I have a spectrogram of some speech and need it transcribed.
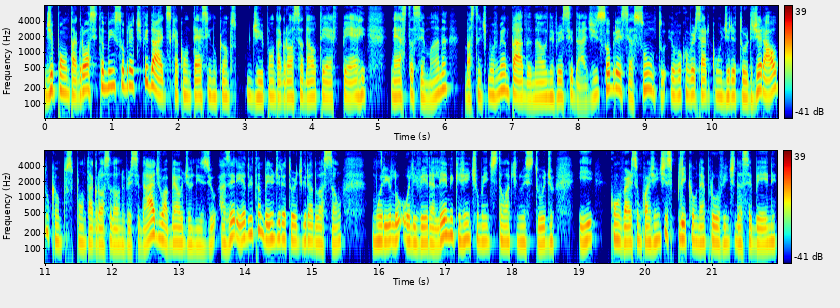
de Ponta Grossa e também sobre atividades que acontecem no campus de Ponta Grossa da UTFPR nesta semana, bastante movimentada na universidade. E sobre esse assunto, eu vou conversar com o diretor-geral do campus Ponta Grossa da universidade, o Abel Dionísio Azeredo, e também o diretor de graduação, Murilo Oliveira Leme, que gentilmente estão aqui no estúdio e conversam com a gente, explicam né, para o ouvinte da CBN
